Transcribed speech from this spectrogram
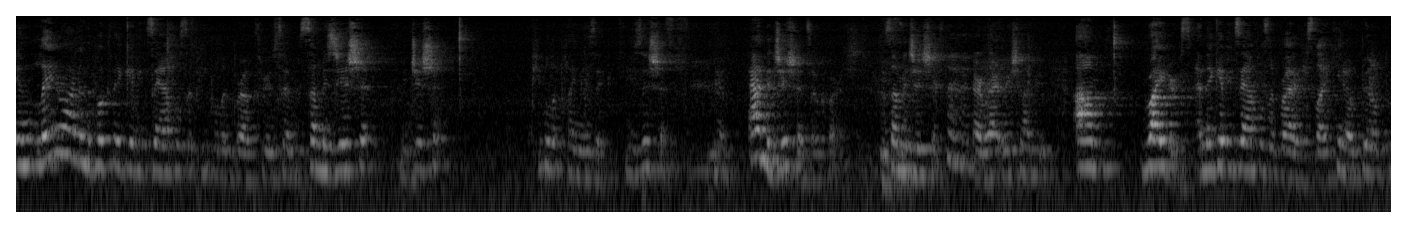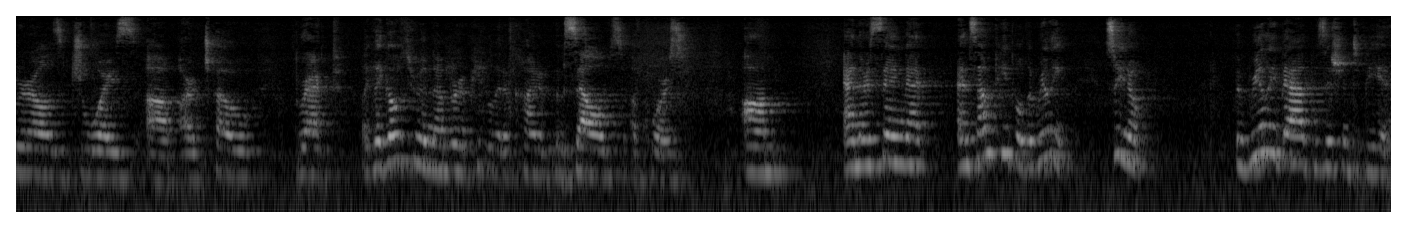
And later on in the book, they give examples of people that broke through. So some musician, magician, people that play music, musicians, yeah. and magicians, of course. Some magicians, All right, we should have you. Um, writers, and they give examples of writers like you know Bill Burroughs, Joyce, um, Artaud, Brecht. Like they go through a number of people that have kind of themselves, of course, um, and they're saying that. And some people, the really, so you know, the really bad position to be in,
